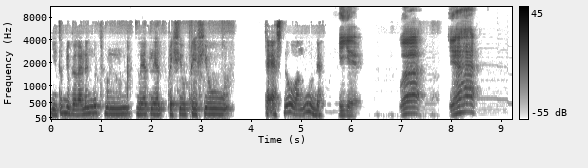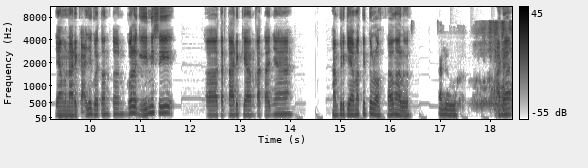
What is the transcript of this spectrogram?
YouTube juga kadang gue cuman lihat-lihat preview-preview CS doang udah. Iya. Gua ya yang menarik aja gue tonton. Gue lagi ini sih eh, tertarik yang katanya hampir kiamat itu loh. Tahu nggak lu? Aduh. Ada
